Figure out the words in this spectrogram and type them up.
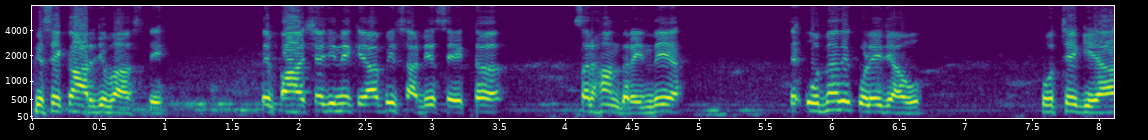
ਕਿਸੇ ਕਾਰਜ ਵਾਸਤੇ। ਤੇ ਪਾਤਸ਼ਾਹ ਜੀ ਨੇ ਕਿਹਾ ਵੀ ਸਾਡੇ ਸਿੱਖ ਸਰਹੰਦ ਰਹਿੰਦੇ ਆ ਤੇ ਉਹਨਾਂ ਦੇ ਕੋਲੇ ਜਾਓ। ਉੱਥੇ ਗਿਆ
